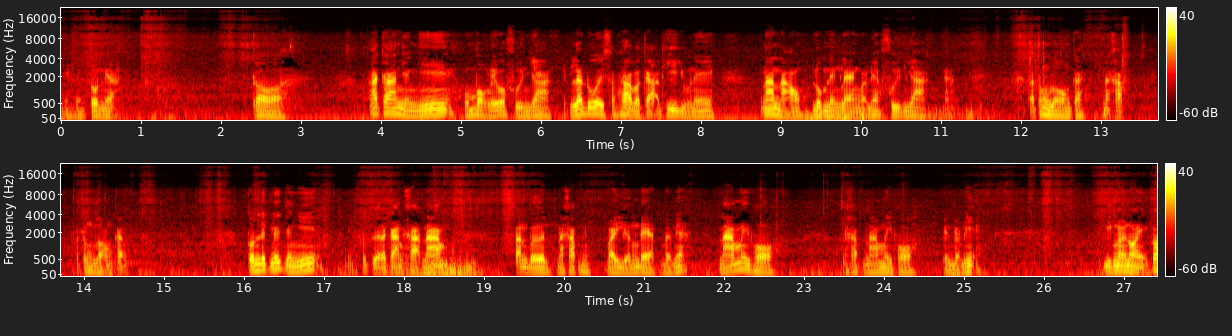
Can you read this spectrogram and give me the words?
เนี่ยอย่างต้นเนี้ยก็อาการอย่างนี้ผมบอกเลยว่าฟื้นยาก และด้วยสภาพอากาศที่อยู่ในหน้าหนาวลมแรงๆแบบเนี้ยฟื้นยากนะก็ต้องลองกันนะครับ ก็ต้องลองกัน ต้นเล็กๆอย่างนี้ก็เกิดอาการขาดน้ำซันเบิร์นนะครับนี่ใบเหลืองแดดแบบเนี้ยน้ำไม่พอนะครับ น้ำไม่พอเป็นแบบนี้ อีกหน่อยๆก็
